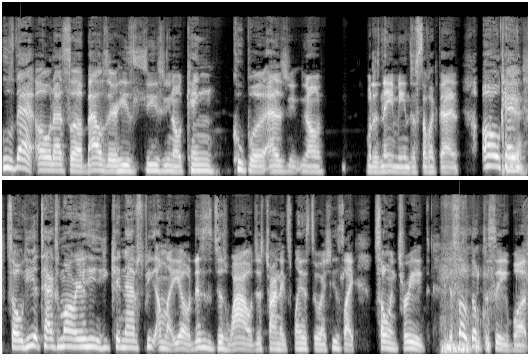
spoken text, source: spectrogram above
who's that? Oh, that's uh Bowser. He's he's you know King Koopa, as you know what his name means and stuff like that. Oh, okay, Yeah. so he attacks Mario. He he kidnaps Peach. I'm like, yo, this is just wild. Just trying to explain this to her, and she's like so intrigued. It's so dope to see. But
